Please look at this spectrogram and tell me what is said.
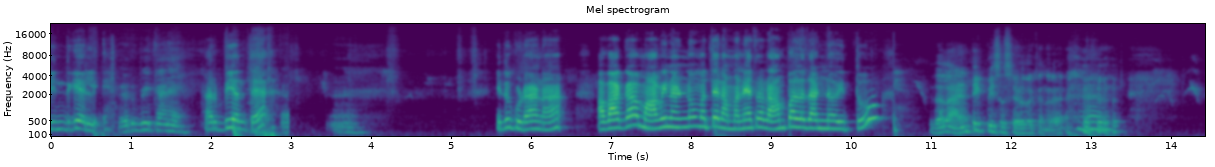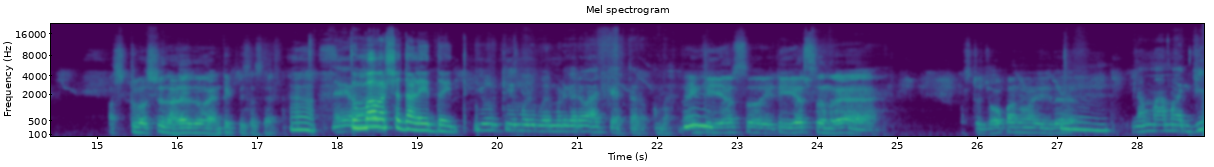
ಬಿಂದಿಗೆಯಲ್ಲಿ. ಅರ್ಬಿ ಕಣೆ. ಅರ್ಬಿ ಅಂತೆ. ಇದು ಗುಡಾಣ. ಅವಾಗ ಮಾವಿನ ಹಣ್ಣು ಮತ್ತೆ ನಮ್ಮ ಮನೆ ಹತ್ರ ರಾಮಫಲದ ಹಣ್ಣು ಇತ್ತು. ಇದೆಲ್ಲ ಆಂಟಿಕ್ ಪೀಸಸ್ ಹೇಳ್ಬೇಕಂದ್ರೆ. ಅಷ್ಟು ವರ್ಷದ ಹಳೆಯದು ಆಂಟಿಕ್ ಪೀಸಸ್ ತುಂಬಾ ವರ್ಷದ ಹಳೆಯದ್ದು ಇತ್ತು. ಇವ್ರಿಗೆ ಮುಡುಗ ಮುಡುಗರು ನೈಂಟಿ ಇಯರ್ಸ್ ಏಯ್ಟಿ ಇಯರ್ಸ್ ಅಂದ್ರೆ ಅಷ್ಟು ಜೋಪಾನ ಇದೆ. ನಮ್ಮ ಅಮ್ಮ ಅಜ್ಜಿ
